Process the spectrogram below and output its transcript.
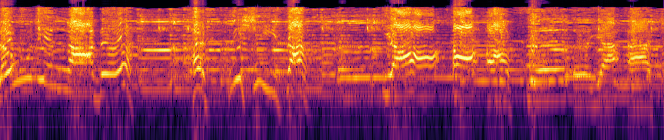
楼顶啊的黑子先生呀色呀精，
